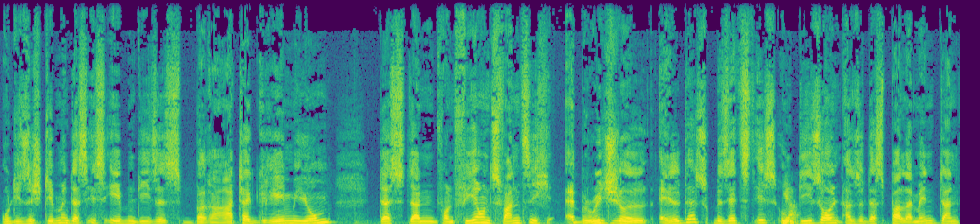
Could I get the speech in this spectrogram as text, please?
Und diese Stimme, das ist eben dieses Beratergremium, das dann von 24 Aboriginal Elders besetzt ist und ja. die sollen also das Parlament dann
